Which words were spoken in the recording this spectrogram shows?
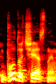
Буду чесним.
